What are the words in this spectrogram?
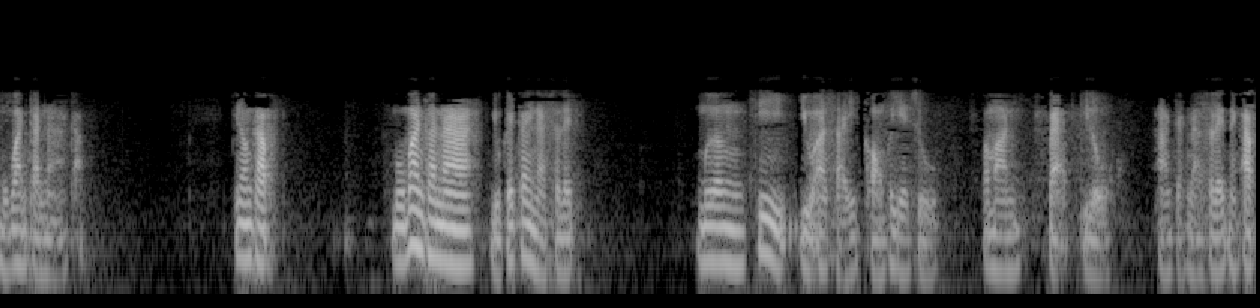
หมู่บ้านคานาครับ พี่น้องครับ หมู่บ้านคานาอยู่ใกล้ๆนาซาเรต เมืองที่อยู่อาศัยของพระเยซูประมาณแปดกิโลห่างจากนาซาเรตนะครับ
